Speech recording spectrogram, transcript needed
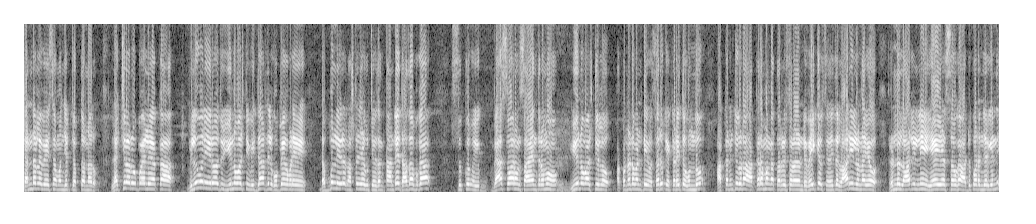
టెండర్లు వేశామని చెప్పి చెప్తున్నారు. లక్షల రూపాయల యొక్క విలువని ఈరోజు యూనివర్సిటీ విద్యార్థులకు ఉపయోగపడే డబ్బులను ఈరోజు నష్టం చేకూర్చే విధంగా అంటే దాదాపుగా శుక్ర బేస్వారం సాయంత్రము యూనివర్సిటీలో అక్కడ ఉన్నటువంటి సరుకు ఎక్కడైతే ఉందో అక్కడ నుంచి కూడా అక్రమంగా తరలిస్తున్నటువంటి వెహికల్స్ ఏదైతే లారీలు ఉన్నాయో రెండు లారీలని ఏఎస్ఓగా అడ్డుకోవడం జరిగింది.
